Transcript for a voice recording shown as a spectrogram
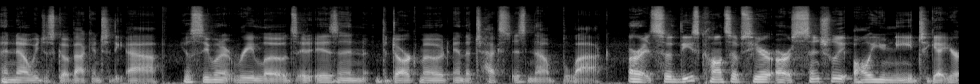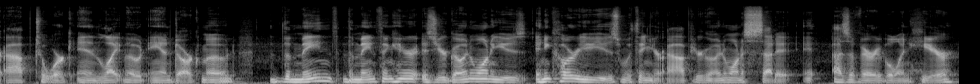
and now we just go back into the app, you'll see when it reloads, it is in the dark mode and the text is now black. All right, so these concepts here are essentially all you need to get your app to work in light mode and dark mode. The main the main thing here is you're going to want to use any color you use within your app, you're going to want to set it as a variable in here.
